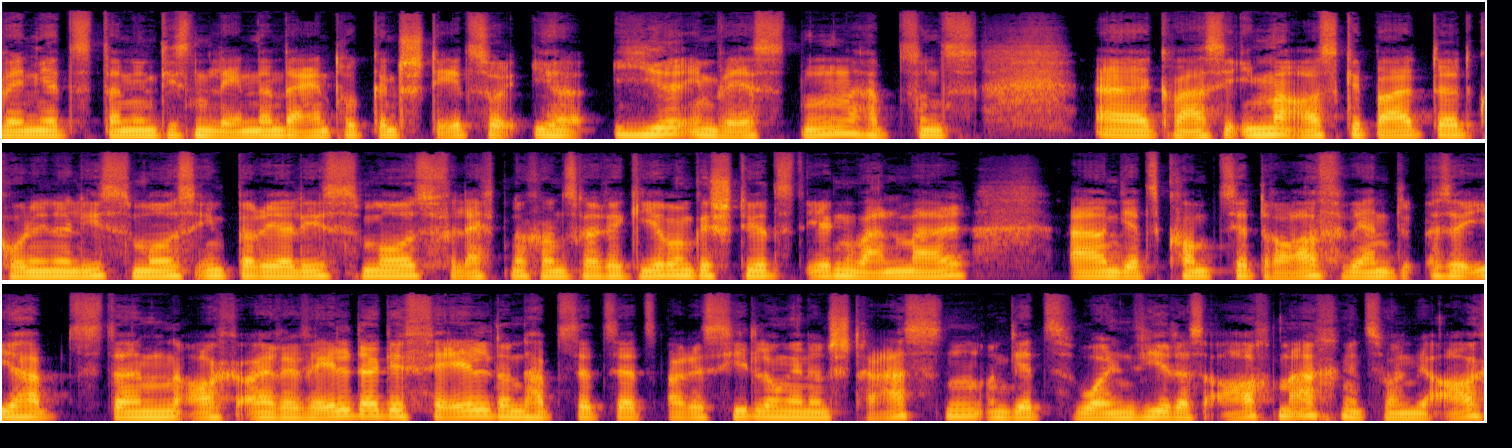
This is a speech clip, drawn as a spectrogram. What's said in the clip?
wenn jetzt dann in diesen Ländern der Eindruck entsteht, so ihr, ihr im Westen habt uns äh, quasi immer ausgebeutet, Kolonialismus, Imperialismus, vielleicht noch unsere Regierung gestürzt irgendwann mal. Äh, und jetzt kommt's ja drauf, während, also ihr habt dann auch eure Wälder gefällt und habt jetzt, jetzt eure Siedlungen und Straßen und jetzt wollen wir das auch machen, jetzt wollen wir auch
